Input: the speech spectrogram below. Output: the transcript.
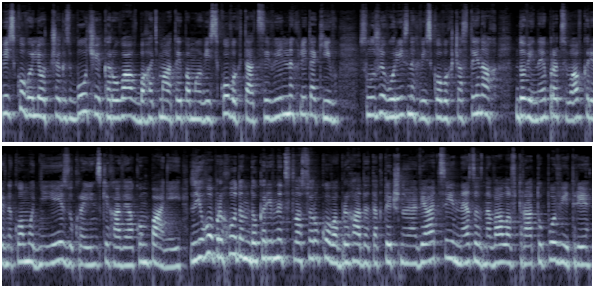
Військовий льотчик з Бучі керував багатьма типами військових та цивільних літаків, служив у різних військових частинах. До війни працював керівником однієї з українських авіакомпаній. З його приходом до керівництва 40-ва бригада тактичної авіації не зазнавала втрат у повітрі.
